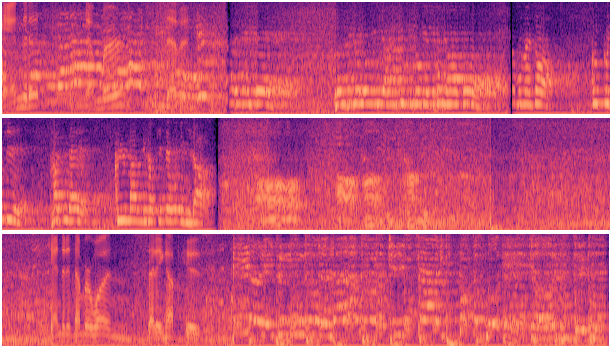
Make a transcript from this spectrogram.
Candidate number seven. 전 세계 참여하고 보면서 꿋꿋이 자신의 글만 믿었기 때문입니다. Candidate number one setting up his 미래를 든든한 사람 일자리 걱정도 해결을 되고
